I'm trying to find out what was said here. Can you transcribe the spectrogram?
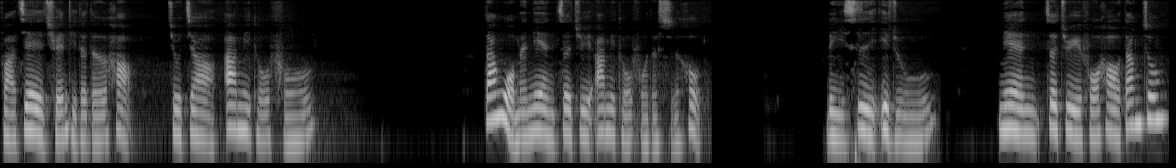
法界全体的德号就叫阿弥陀佛。当我们念这句阿弥陀佛的时候，理是一如。念这句佛号当中，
